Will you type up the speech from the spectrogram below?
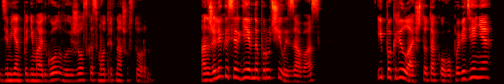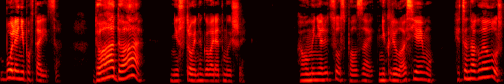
Демьян поднимает голову и жестко смотрит в нашу сторону. Анжелика Сергеевна поручилась за вас и поклялась, что такого поведения более не повторится. Да, да, нестройно говорят мыши. А у меня лицо сползает. Не клялась я ему. Это наглая ложь.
